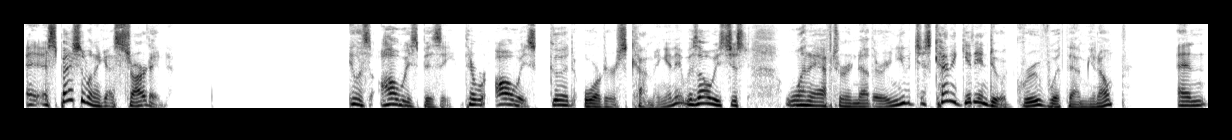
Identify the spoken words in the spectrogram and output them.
especially when I got started, it was always busy. There were always good orders coming, and it was always just one after another. And you would just kind of get into a groove with them, you know? And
